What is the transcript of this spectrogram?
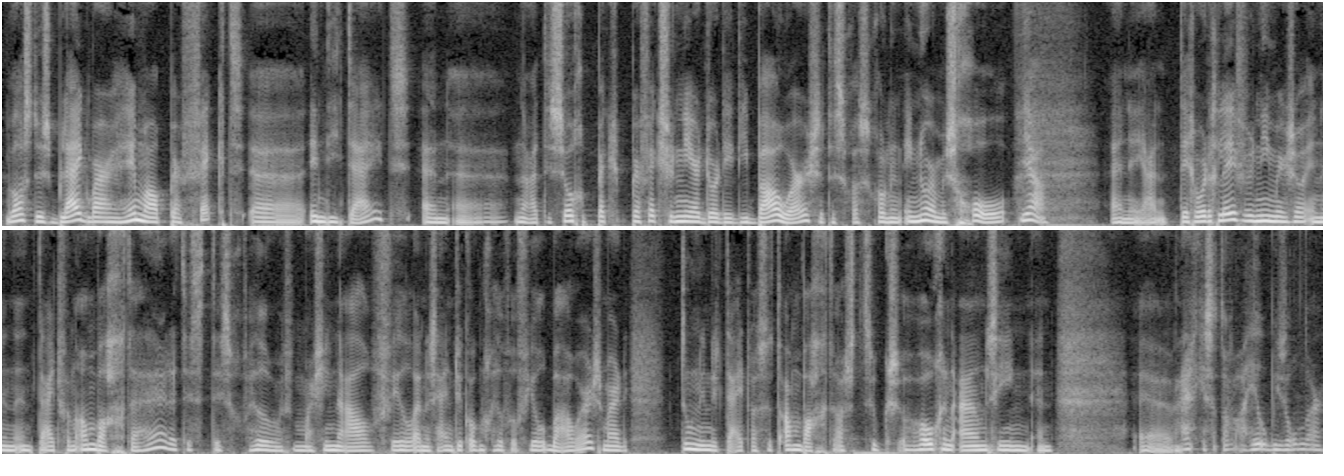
was dus blijkbaar helemaal perfect in die tijd. En nou, het is zo geperfectioneerd door die, die bouwers. Het is, was gewoon een enorme school. ja. En eh, ja, tegenwoordig leven we niet meer zo in een, een tijd van ambachten. Hè? Dat is, het is heel machinaal veel. En er zijn natuurlijk ook nog heel veel veelbouwers. Maar de- toen in de tijd was het ambacht, was het natuurlijk zo hoog in aanzien. En eh, Eigenlijk is dat toch wel heel bijzonder.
